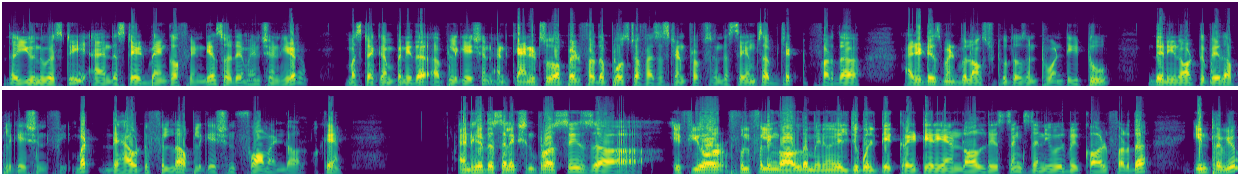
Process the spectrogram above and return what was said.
the university and the state bank of india. So they mentioned here must accompany the application and candidates who applied for the post of assistant professor in the same subject for the advertisement belongs to 2022 they need not to pay the application fee but they have to fill the application form and all okay and here the selection process uh, if you are fulfilling all the minimum eligibility criteria and all these things then you will be called for the interview.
